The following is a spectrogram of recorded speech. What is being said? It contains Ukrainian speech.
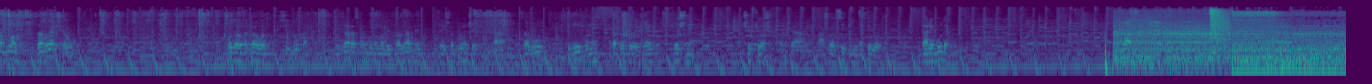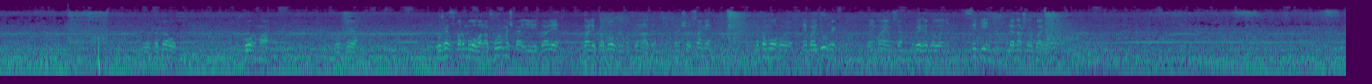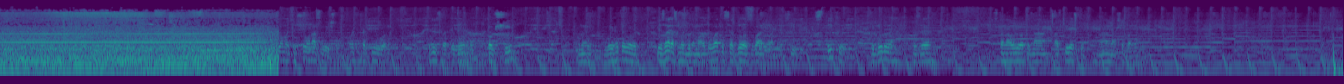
шаблон завершили. Буде отака от сідуха. І зараз ми будемо відправляти цей шаблончик на завод. Будуть вони робити вже точний чертеж для нашого сидіння пілота. Далі буде. Вот така вот форма уже, уже сформована формочка і далі, далі продовжуємо згинати. Так що самі допомогою небайдужих займаємося виготовленням сидінь для нашого багі. Нас вийшло. Ось такі от крісла підлоги, ковші ми виготовили. І зараз ми будемо готуватися до зварювання всіх стиків і будемо вже встановлювати на автівочку на наше баги.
